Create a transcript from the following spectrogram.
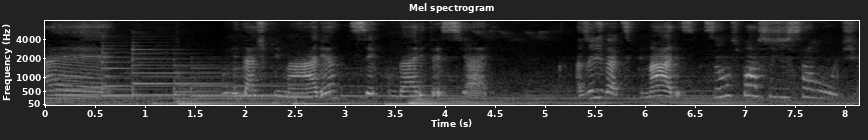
é, unidade primária, secundária e terciária. As unidades primárias são os postos de saúde,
